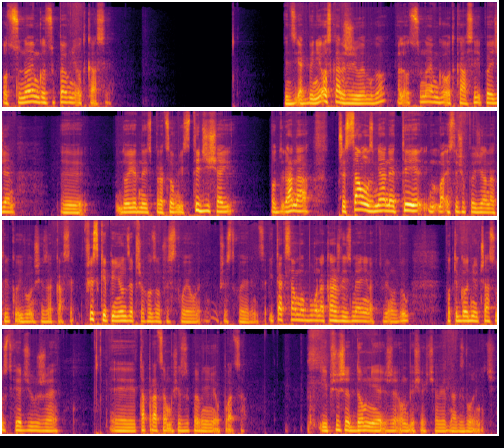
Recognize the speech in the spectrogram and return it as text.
odsunąłem go zupełnie od kasy. Więc jakby nie oskarżyłem go, ale odsunąłem go od kasy i powiedziałem y, do jednej z pracownic, ty dzisiaj od rana, przez całą zmianę, ty jesteś odpowiedzialna tylko i wyłącznie za kasę. Wszystkie pieniądze przechodzą przez, twoją, rę- przez twoje ręce. I tak samo było na każdej zmianie, na której on był. Po tygodniu czasu stwierdził, że y, ta praca mu się zupełnie nie opłaca. I przyszedł do mnie, że on by się chciał jednak zwolnić.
